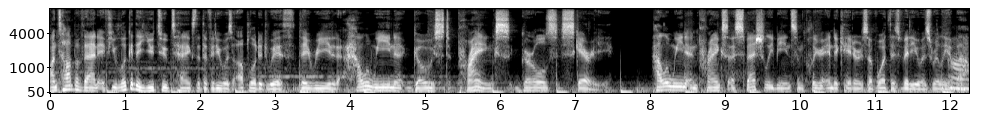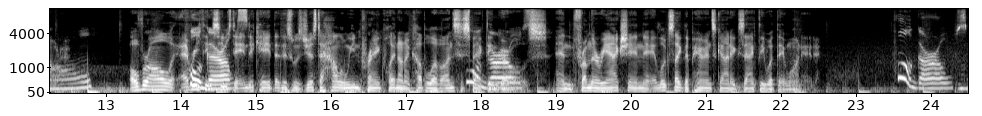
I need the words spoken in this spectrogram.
On top of that, if you look at the YouTube tags that the video was uploaded with, they read Halloween, Ghost, Pranks, Girls, Scary. Halloween and pranks especially being some clear indicators of what this video is really about. Aw. Overall, everything seems to indicate that this was just a Halloween prank played on a couple of unsuspecting girls. girls. And from their reaction, it looks like the parents got exactly what they wanted. Poor girls.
